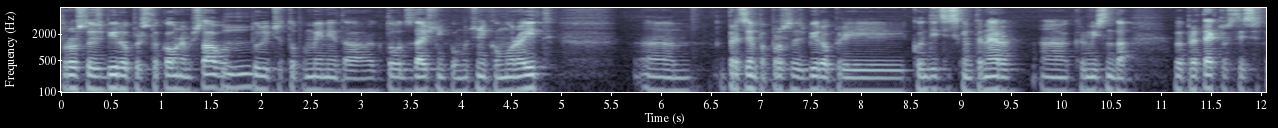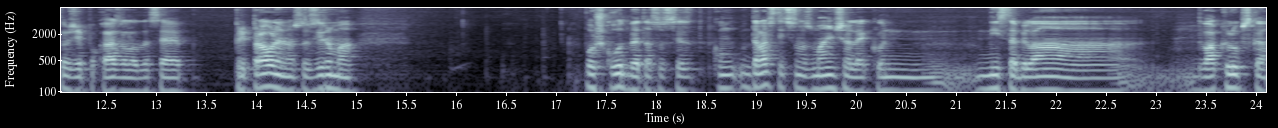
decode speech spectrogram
prosto izbiro pri strokovnem štabu, mm -hmm. tudi če to pomeni, da kdo od zdajšnjih pomočnikov mora iti Um, predvsem pa prosto izbiro pri kondicijskem treneru, uh, ker mislim, da v preteklosti se je to že pokazalo, da se pripravljenost oziroma poškodbe, da so se drastično zmanjšale, ko nista bila dva klubska,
